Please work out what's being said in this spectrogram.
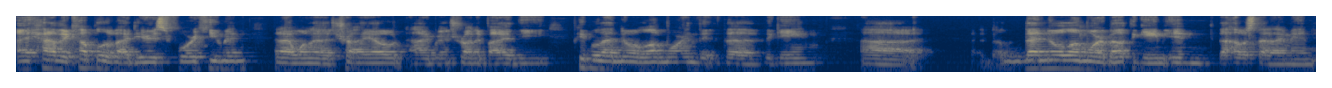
I have a couple of ideas for human that I want to try out. I'm going to run it by the people that know a lot more in the the, the game. Uh, that know a lot more about the game in the house that I'm in,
